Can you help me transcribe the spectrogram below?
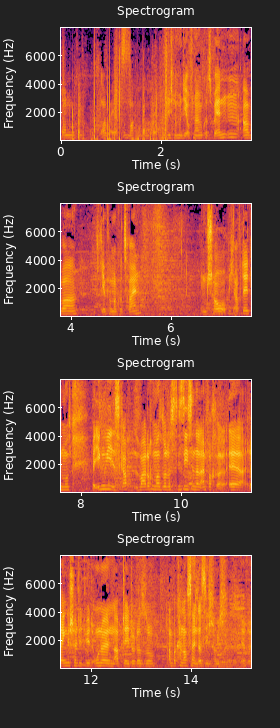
Dann muss ich das aber erst noch machen. Dann würde ich nochmal die Aufnahme kurz beenden, aber ich gehe einfach mal kurz rein und schaue, ob ich updaten muss. Weil irgendwie, es gab, war doch immer so, dass die Season dann einfach äh, reingeschaltet wird, ohne ein Update oder so. Aber kann auch sein, dass ich mich irre.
